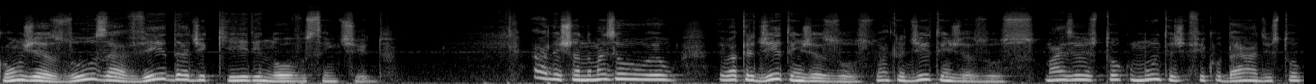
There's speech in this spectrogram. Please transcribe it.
Com Jesus, a vida adquire novo sentido. Ah, Alexandre, mas eu, eu, eu acredito em Jesus, eu acredito em Jesus, mas eu estou com muitas dificuldades, estou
